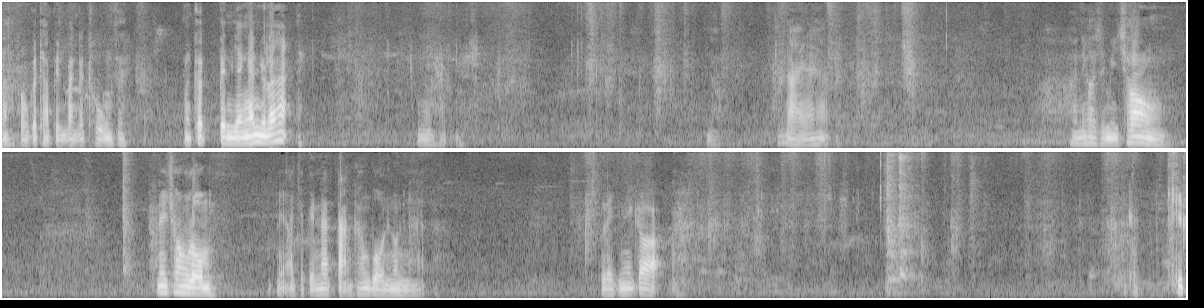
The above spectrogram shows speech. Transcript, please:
นะผมก็ทำเป็นบางกระทุงซะมันก็เป็นอย่างนั้นอยู่แล้วฮะนี่ครับ นายนะฮะ อันนี้เขาจะมีช่องในช่องลมนี่อาจจะเป็นหน้าต่างข้างบนนู่นนะฮะเหล็กนี่ก็คิด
